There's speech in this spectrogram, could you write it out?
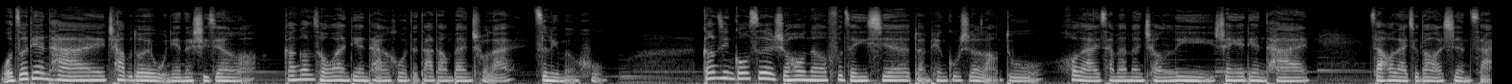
我做电台差不多有五年的时间了，刚刚从万电台和我的搭档搬出来，自立门户。刚进公司的时候呢，负责一些短篇故事的朗读，后来才慢慢成立深夜电台，再后来就到了现在。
